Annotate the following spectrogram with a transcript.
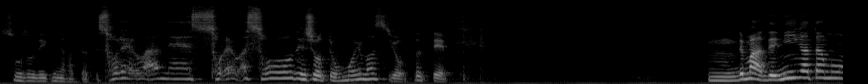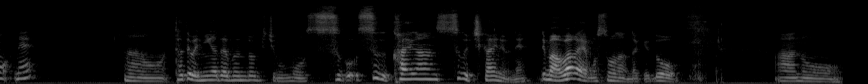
想像できなかったって。それはねそれはそうでしょって思いますよ。だってうん。でまあで新潟もねあの例えば新潟分屯基地ももうすぐすぐ海岸すぐ近いのよね。でまあ我が家もそうなんだけどあの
